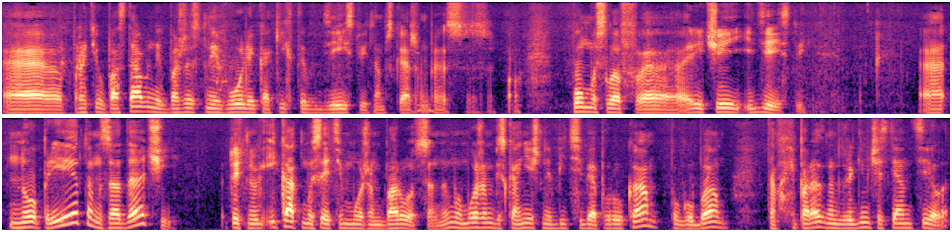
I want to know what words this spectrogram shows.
э, противопоставленных божественной воле каких-то действий, там, скажем, э, с, с, помыслов, э, речей и действий. Э, но при этом задачей, то есть, ну, и как мы с этим можем бороться? Ну, мы можем бесконечно бить себя по рукам, по губам там, и по разным другим частям тела.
